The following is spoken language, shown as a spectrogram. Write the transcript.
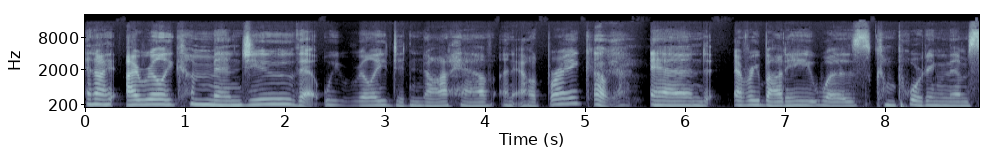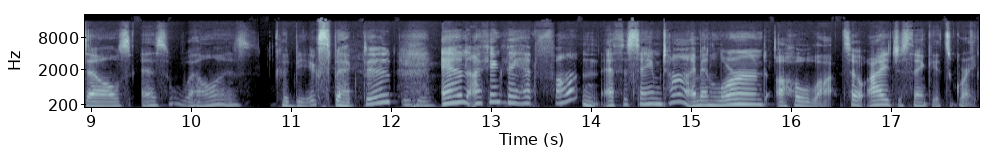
And I, I really commend you that we really did not have an outbreak. Oh, yeah. And everybody was comporting themselves as well as could be expected. Mm-hmm. And I think they had fun at the same time and learned a whole lot. So I just think it's great.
